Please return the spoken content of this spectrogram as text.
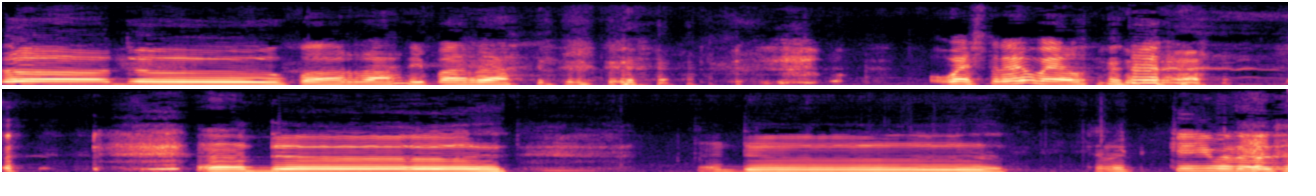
aduh parah nih parah West Rewel aduh. Aduh. Kalau kayak gimana aja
